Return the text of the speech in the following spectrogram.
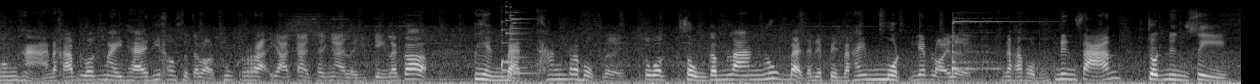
มองหานะครับ รถไม่แท้ที่เข้าสู่ตลอดทุกระยะการใช้งานเลยจริงๆ แล้วก็เปลี่ยนแบตทั้งระบบเลย ตัวส่งกำลังลูกแบตจะเปลี่ยนไปให้หมดเรียบร้อยเลยนะครับผม 13.14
